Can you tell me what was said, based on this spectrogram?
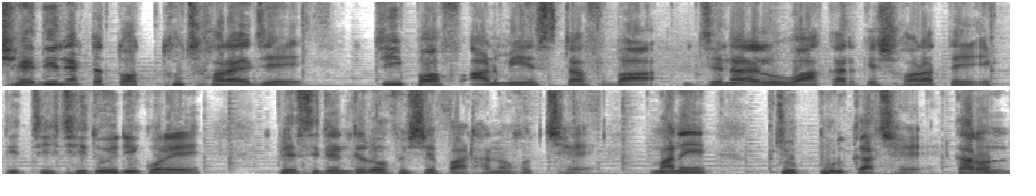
সেদিন একটা তথ্য ছড়ায় যে চিফ অফ আর্মি স্টাফ বা জেনারেল ওয়াকারকে সরাতে একটি চিঠি তৈরি করে প্রেসিডেন্টের অফিসে পাঠানো হচ্ছে। মানে চুপ্পুর কাছে। কারণ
